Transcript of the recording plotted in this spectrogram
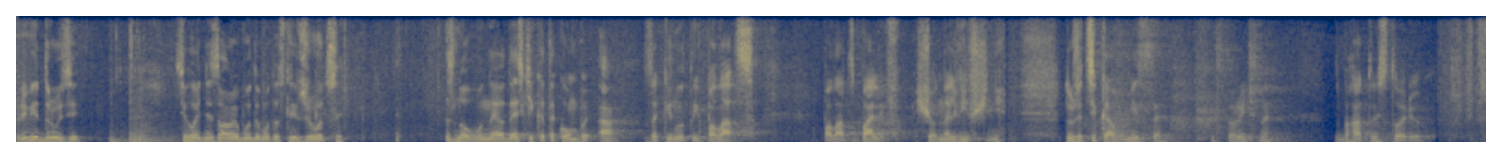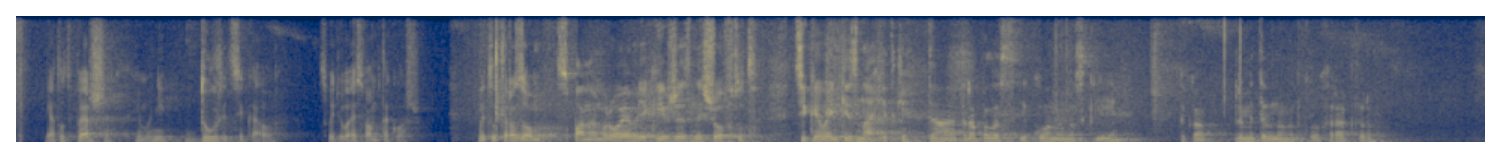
Привіт, друзі! Сьогодні з вами будемо досліджувати знову не одеські катакомби, а закинутий палац. Палац Балів, що на Львівщині. Дуже цікаве місце, історичне, з багатою історією. Я тут вперше і мені дуже цікаво. Сподіваюсь, вам також. Ми тут разом з паном Роєм, який вже знайшов тут цікавенькі знахідки. Так, трапилась ікона на склі, така примітивного такого характеру.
